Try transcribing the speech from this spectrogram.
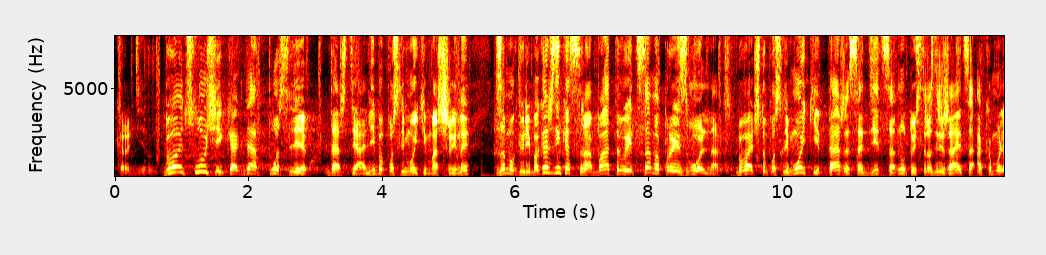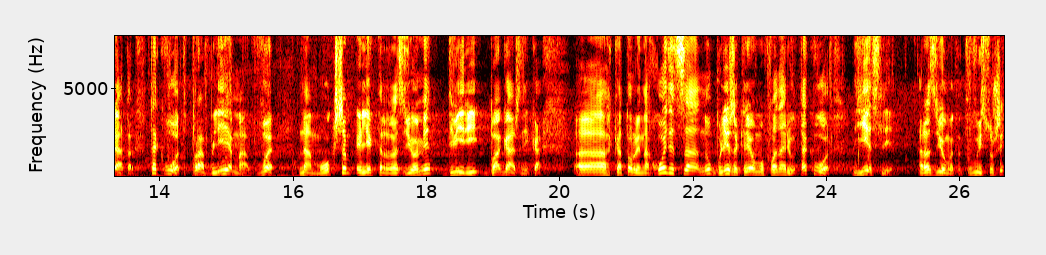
корродирует. Бывают случаи, когда после дождя, либо после мойки машины Замок двери багажника срабатывает самопроизвольно. Бывает, что после мойки даже садится, ну то есть разряжается аккумулятор. Так вот, проблема в намокшем электроразъеме двери багажника э, который находится ну, ближе к левому фонарю. Так вот, если разъем этот высушить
